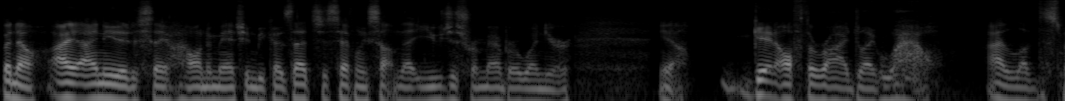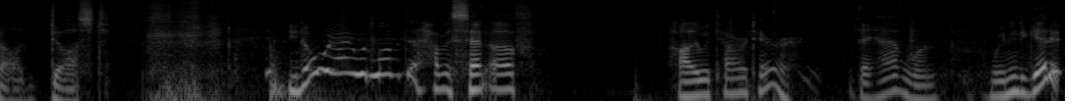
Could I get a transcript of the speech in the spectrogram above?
But no, I I needed to say Haunted Mansion because that's just definitely something that you just remember when you're, you know, getting off the ride. Like, wow, I love the smell of dust. you know what I would love to have a scent of? Hollywood Tower Terror. They have one. We need to get it.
